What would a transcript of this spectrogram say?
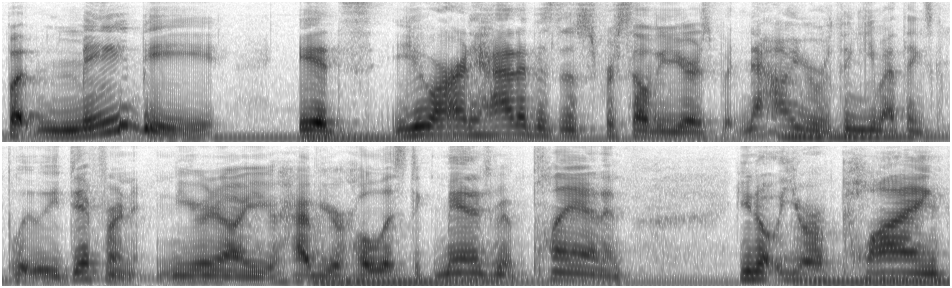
But maybe it's you already had a business for several years, but now you're mm-hmm. thinking about things completely different. You know, you have your holistic management plan, and you know you're applying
